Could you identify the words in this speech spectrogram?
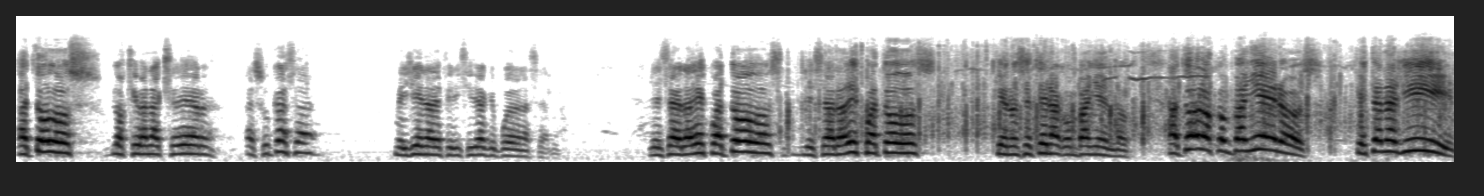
a todos los que van a acceder a su casa, me llena de felicidad que puedan hacerlo. Les agradezco a todos, les agradezco a todos que nos estén acompañando. A todos los compañeros que están allí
